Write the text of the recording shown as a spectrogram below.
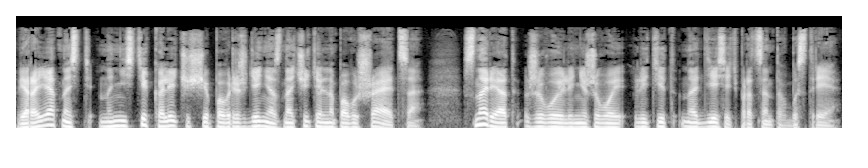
Вероятность нанести калечащее повреждение значительно повышается. Снаряд, живой или неживой, летит на 10% быстрее.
